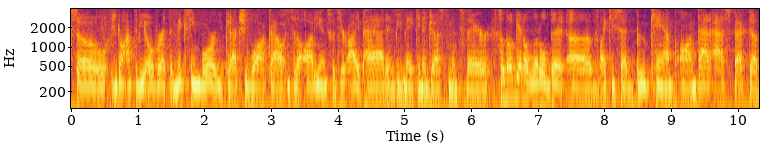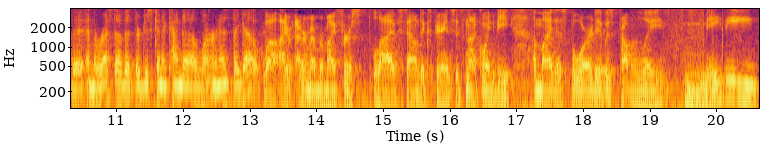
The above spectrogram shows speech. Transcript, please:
So you don't have to be over at the mixing board. You could actually walk out into the audience with your ipad and be making adjustments there. So they'll get a little bit of like you said boot camp on that aspect of it. And the rest of it they're just going to kind of learn as they go. Well, I, I remember my first live sound experience. It's not going to be a Midas board. It was probably maybe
